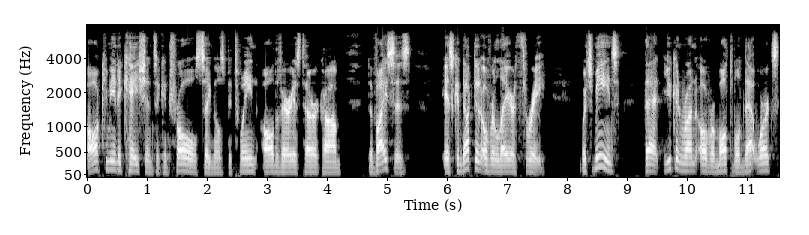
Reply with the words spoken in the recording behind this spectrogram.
all communications and control signals between all the various Terracom devices is conducted over layer 3, which means that you can run over multiple networks,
